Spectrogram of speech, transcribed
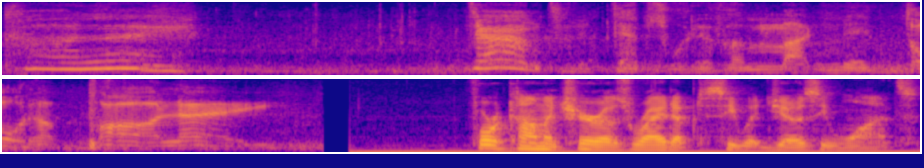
Parley. Down to the depths whatever mutton they thought of parley. Four Comancheros ride up to see what Josey wants.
